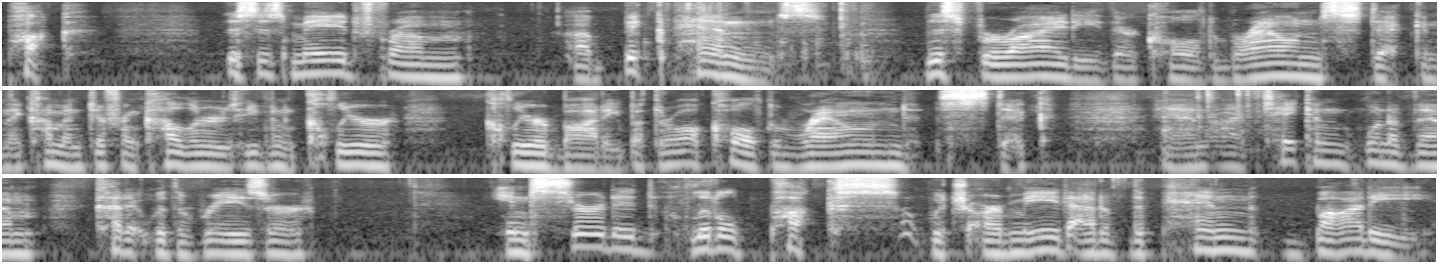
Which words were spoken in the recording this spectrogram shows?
puck. This is made from uh, Bic pens. This variety, they're called round stick, and they come in different colors, even clear clear body, but they're all called round stick. And I've taken one of them, cut it with a razor, inserted little pucks, which are made out of the pen body.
